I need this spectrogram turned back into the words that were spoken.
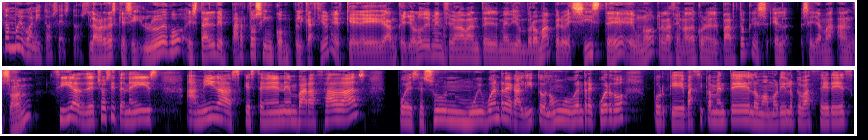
Son muy bonitos estos. La verdad es que sí. Luego está el de parto sin complicaciones, que aunque yo lo mencionaba antes medio en broma, pero existe uno relacionado con el parto que es el, se llama Ansan. Sí, de hecho, si tenéis amigas que estén embarazadas, pues es un muy buen regalito, ¿no? Muy buen recuerdo, porque básicamente el Omamori lo que va a hacer es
